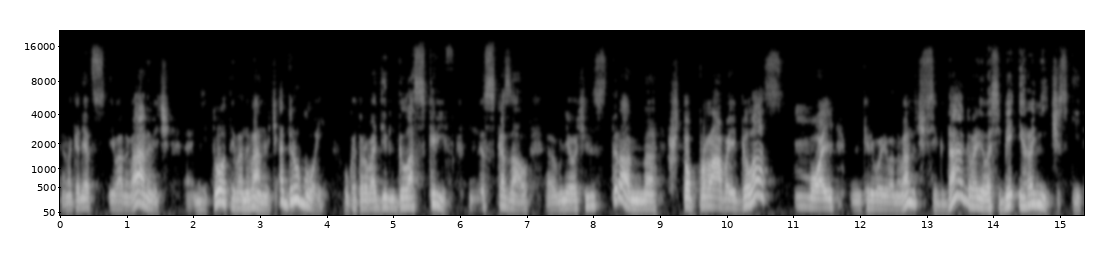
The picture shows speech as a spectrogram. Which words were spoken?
Наконец, Иван Иванович, не тот Иван Иванович, а другой, у которого один глаз крив, сказал, «Мне очень странно, что правый глаз мой, Кривой Иван Иванович всегда говорил о себе иронически,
